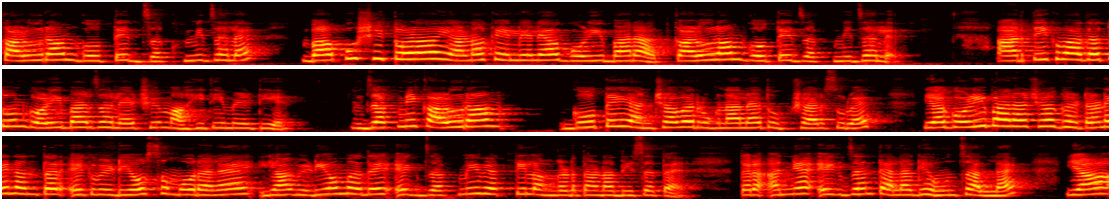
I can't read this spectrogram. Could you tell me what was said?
काळूराम गोते जखमी झालाय बापू शितोळा यानं केलेल्या गोळीबारात काळूराम गोते जखमी झाले आर्थिक वादातून गोळीबार झाल्याची माहिती मिळतीये. जखमी काळूराम गोते यांच्यावर रुग्णालयात उपचार सुरू आहेत. या गोळीबाराच्या घटनेनंतर एक व्हिडिओ समोर आलाय. या व्हिडिओमध्ये एक जखमी व्यक्ती लंगडताना दिसत आहे. तर अन्य एक जण त्याला घेऊन चाललाय. या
